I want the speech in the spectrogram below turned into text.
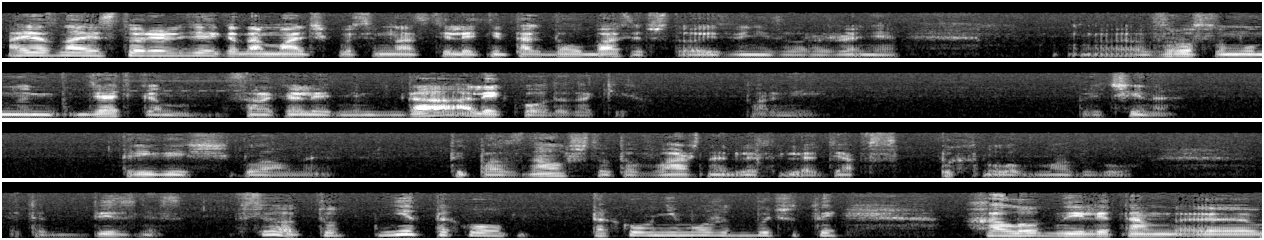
А я знаю историю людей, когда мальчик 18-летний так долбасит, что, извини за выражение, э, взрослым умным дядькам 40-летним далеко до таких парней. Причина. Три вещи главные. Ты познал что-то важное для, для тебя, вспыхнуло в мозгу. Это бизнес. Все, тут нет такого, такого не может быть, что ты холодный или там э,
